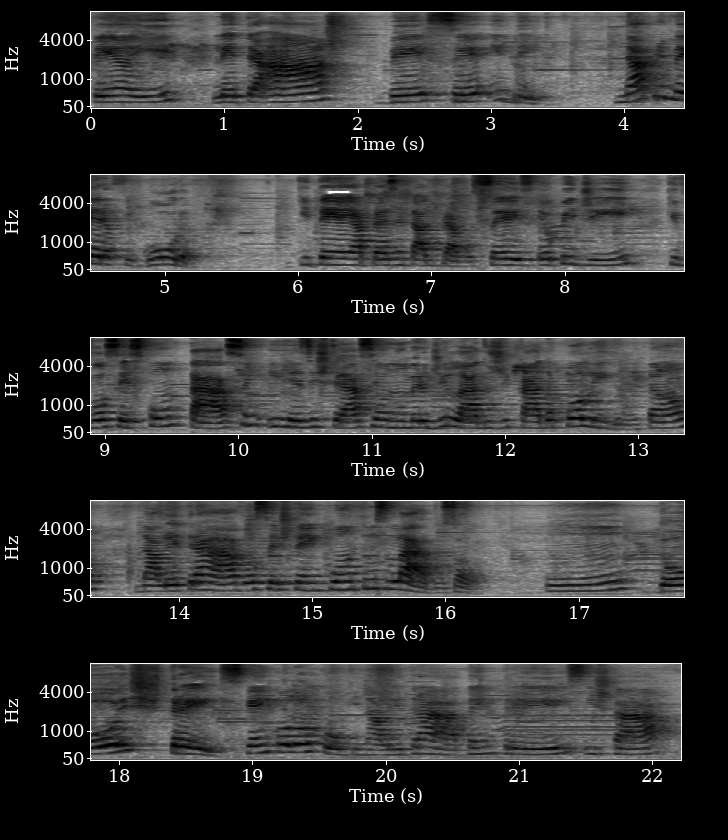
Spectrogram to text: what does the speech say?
Tem aí letra A, B, C e D. Na primeira figura, que tem apresentado para vocês, eu pedi que vocês contassem e registrassem o número de lados de cada polígono. Então, na letra A, vocês têm quantos lados? Ó, um, dois, três. Quem colocou que na letra A tem três, está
